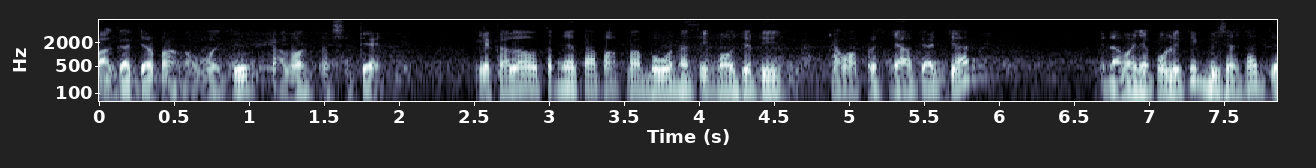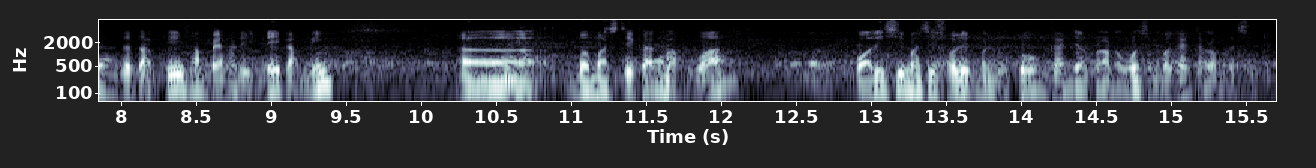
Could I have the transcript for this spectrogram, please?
Pak Ganjar Pranowo itu calon presiden. Ya kalau ternyata Pak Prabowo nanti mau jadi cawapresnya Ganjar, ya namanya politik bisa saja. Tetapi sampai hari ini kami uh, memastikan bahwa koalisi masih solid mendukung Ganjar Pranowo sebagai calon presiden.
